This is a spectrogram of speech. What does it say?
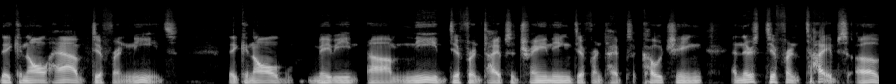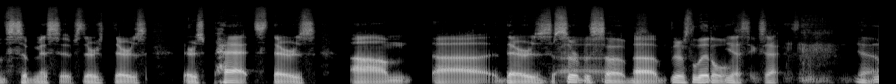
they can all have different needs. They can all maybe um, need different types of training different types of coaching and there's different types of submissives. There's there's there's pets there's um uh there's service uh, subs. uh, there's little yes exactly. Yeah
